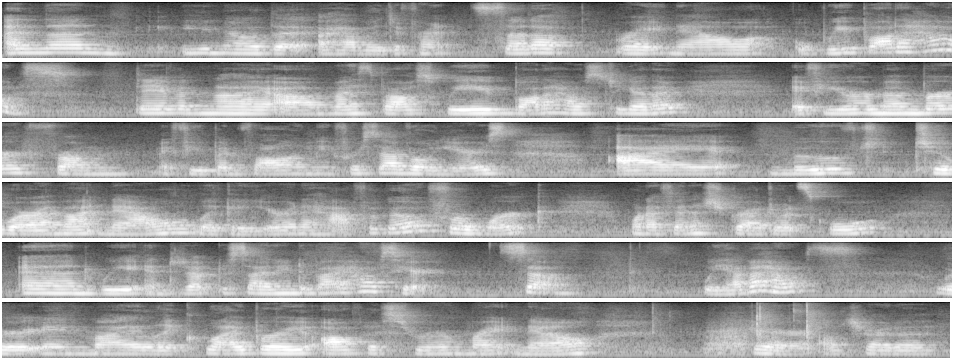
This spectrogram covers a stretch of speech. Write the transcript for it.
And then you know that I have a different setup right now. We bought a house. David and I, uh, my spouse, we bought a house together. If you remember from, if you've been following me for several years, I moved to where I'm at now like a year and a half ago for work when I finished graduate school and we ended up deciding to buy a house here. So we have a house. We're in my like library office room right now. Here, I'll try to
